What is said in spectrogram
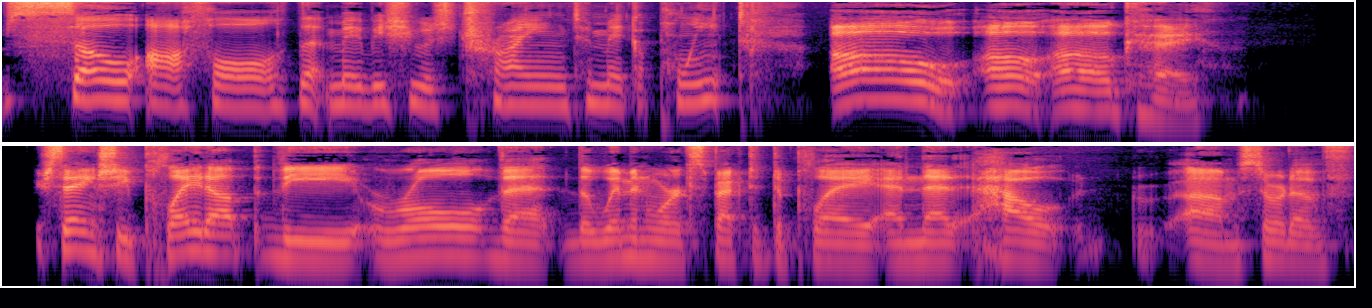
so awful that maybe she was trying to make a point. Oh, oh, oh, okay. You're saying she played up the role that the women were expected to play, and that how, um, sort of,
